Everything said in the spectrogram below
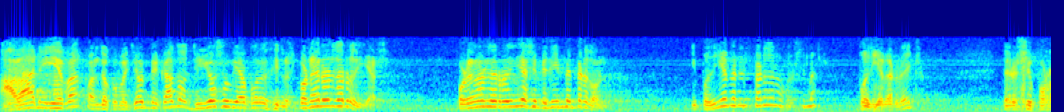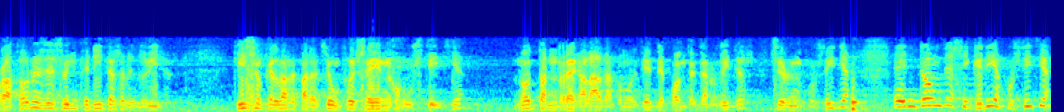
Adán y Eva, cuando cometió el pecado, Dios hubiera podido decirles, poneros de rodillas, poneros de rodillas y pedirme perdón. Y podía haberles perdonado, sin más. Podía haberlo hecho. Pero si por razones de su infinita sabiduría quiso que la reparación fuese en justicia, no tan regalada como de ponte de rodillas, sino en justicia, entonces si quería justicia,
